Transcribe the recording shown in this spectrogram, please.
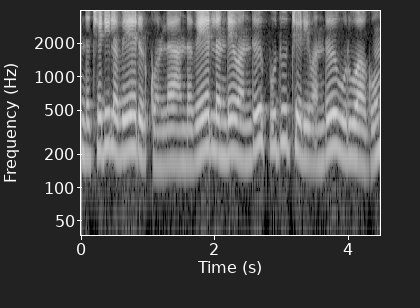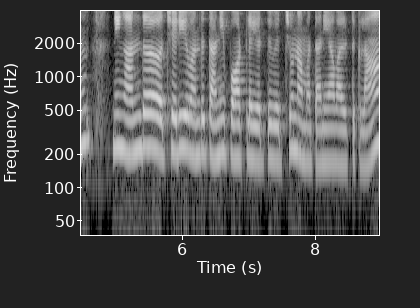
இந்த செடியில் வேர் இருக்கும்ல அந்த வேர்லேருந்தே வந்து புது செடி வந்து உருவாகும். நீங்கள் அந்த செடியை வந்து தனி பாட்டில் எடுத்து வச்சும் நம்ம தனியாக வளர்த்துக்கலாம்.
